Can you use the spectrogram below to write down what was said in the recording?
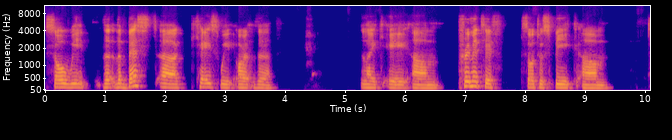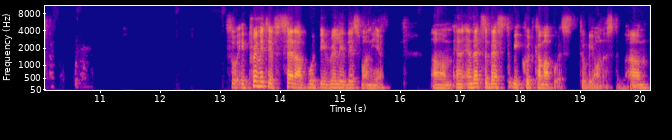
so we, the, the best uh, case we, or the, like a um, primitive, so to speak, um, so a primitive setup would be really this one here. Um, and, and that's the best we could come up with, to be honest. Um,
